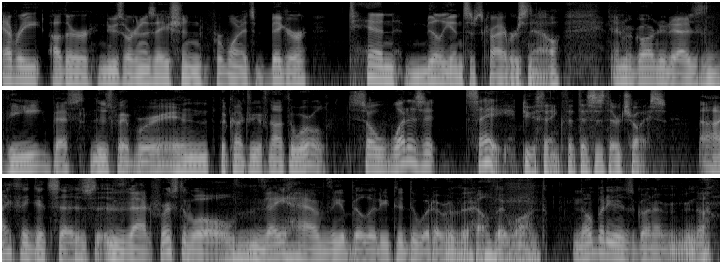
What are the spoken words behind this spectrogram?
every other news organization. For one, it's bigger, 10 million subscribers now. And regarded as the best newspaper in the country, if not the world. So, what does it say, do you think, that this is their choice? I think it says that, first of all, they have the ability to do whatever the hell they want. Nobody is going to, you know.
